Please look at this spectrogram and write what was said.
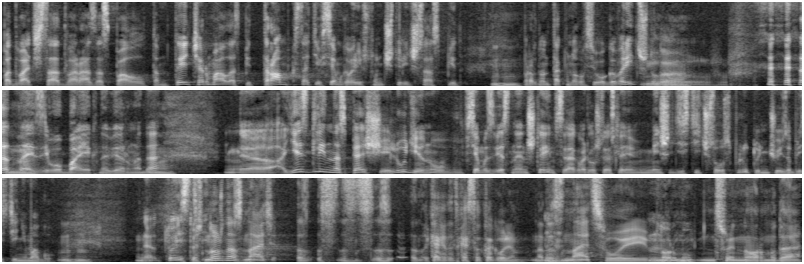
по 2 часа два раза спал. Там Тэтчер мало спит. Трамп, кстати, всем говорит, что он 4 часа спит. Правда, он так много всего говорит, что одна из его баек, наверное, да? Э, А есть длинно спящие люди, ну, всем известный Эйнштейн всегда говорил, что если меньше 10 часов сплю, то ничего изобрести не могу. Э, То есть, То есть нужно знать, э, как это как с алкоголем, надо знать свой, Норму. свою норму, да,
